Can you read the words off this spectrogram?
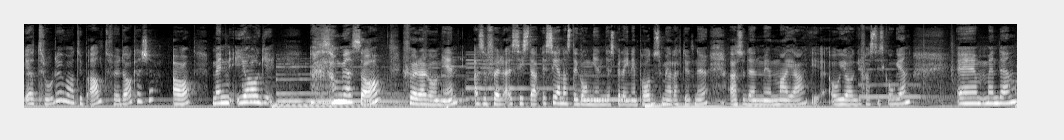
jag tror det var typ allt för idag kanske. Ja. Men jag, som jag sa förra gången, alltså förra, sista, senaste gången jag spelade in en podd som jag har lagt ut nu, alltså den med Maja och jag fast i skogen. Eh, men den,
